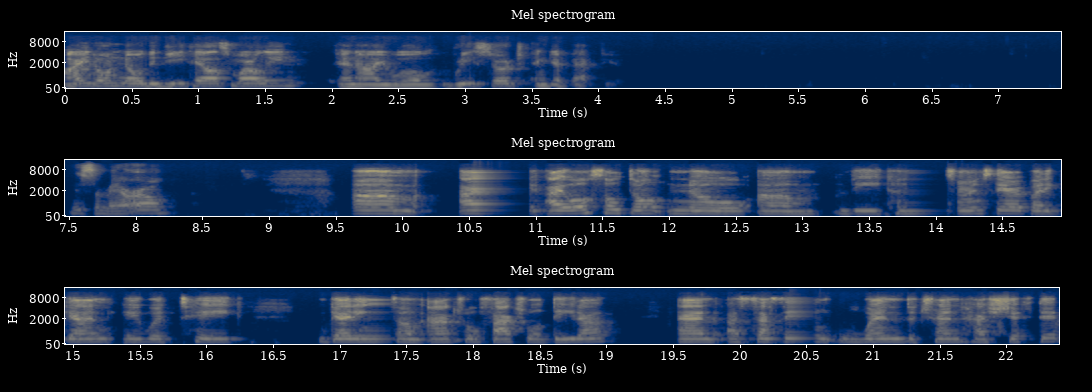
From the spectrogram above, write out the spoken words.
I don't know the details, Marlene, and I will research and get back to you. Ms. Amaro? Um, I, I also don't know um, the concerns there, but again, it would take getting some actual factual data and assessing when the trend has shifted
